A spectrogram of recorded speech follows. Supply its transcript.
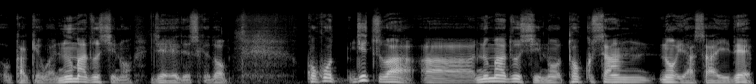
岡県は沼津市の JA ですけどここ実はあ沼津市の特産の野菜で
